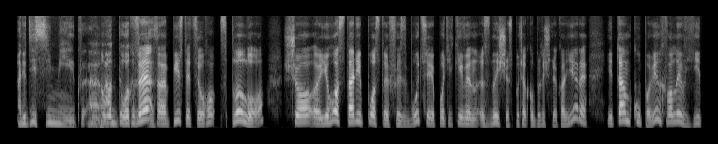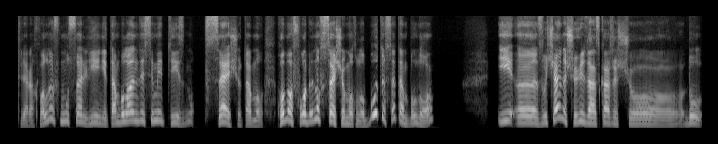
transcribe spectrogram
Антисеміт. е, ант- от, це е, після цього сплело, що е, його старі пости в Фейсбуці, потім які він знищив спочатку політичної кар'єри, і там купа. Він хвалив Гітлера, хвалив Муссоліні, там була антисемітизм, ну, все, що там могло, гомофобія, ну все, що могло бути, все там було. І, е, звичайно, що він зараз каже, що ну,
